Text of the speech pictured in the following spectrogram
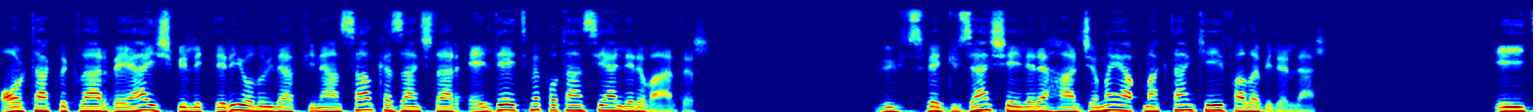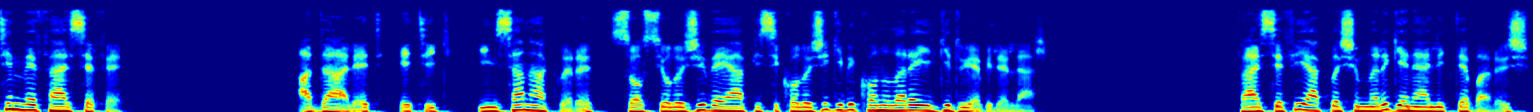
Ortaklıklar veya işbirlikleri yoluyla finansal kazançlar elde etme potansiyelleri vardır. Lüks ve güzel şeylere harcama yapmaktan keyif alabilirler. Eğitim ve felsefe Adalet, etik, insan hakları, sosyoloji veya psikoloji gibi konulara ilgi duyabilirler. Felsefi yaklaşımları genellikle barış,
